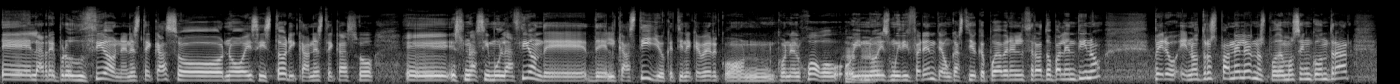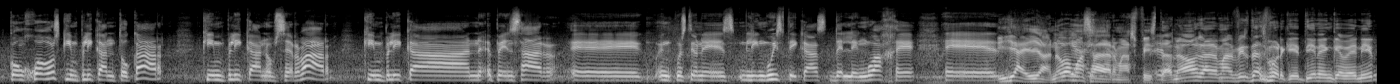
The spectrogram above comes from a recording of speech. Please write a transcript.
Eh, la reproducción, en este caso, no es histórica, en este caso eh, es una simulación de- del castillo que tiene que ver con, con el juego. Hoy no es muy diferente a un castillo que puede haber en el Cerrato Palentino, pero en otros paneles nos podemos encontrar con juegos que implican tocar, que implican observar, que implican pensar eh, en cuestiones lingüísticas, del lenguaje. eh, Y ya, y ya, no vamos ya, a dar más pistas, no vamos a dar más pistas porque tienen que venir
